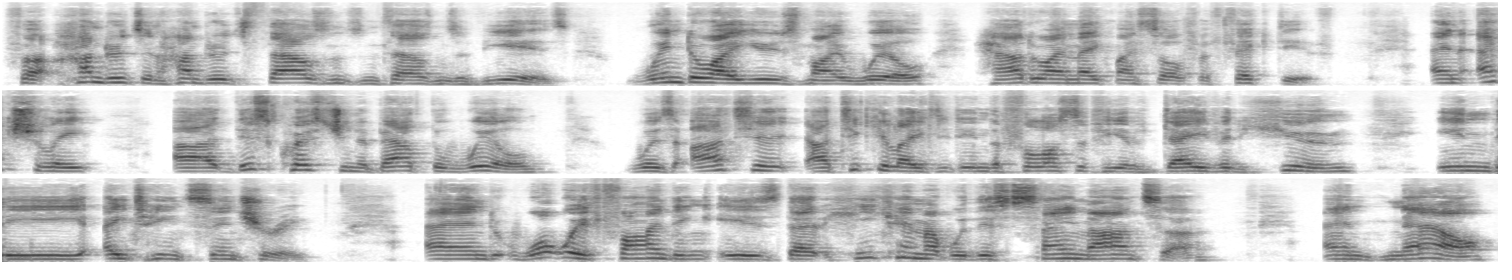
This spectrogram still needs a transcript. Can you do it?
for hundreds and hundreds, thousands and thousands of years. When do I use my will? How do I make myself effective? And actually, uh, this question about the will was articulated in the philosophy of David Hume in the 18th century. And what we're finding is that he came up with this same answer. And now,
